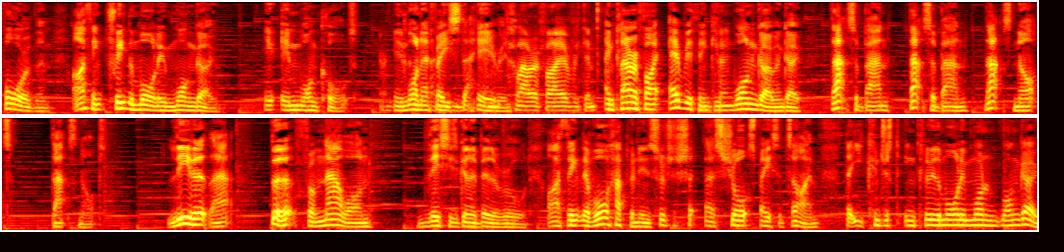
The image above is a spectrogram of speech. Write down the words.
Four of them. I think treat them all in one go, in, in one court, in one FA sta- hearing Clarify everything. and clarify everything in one go and go, that's a ban, that's a ban, that's not, that's not. Leave it at that, but from now on, this is going to be the rule. I think they've all happened in such a, sh- a short space of time that you can just include them all in one, one go,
